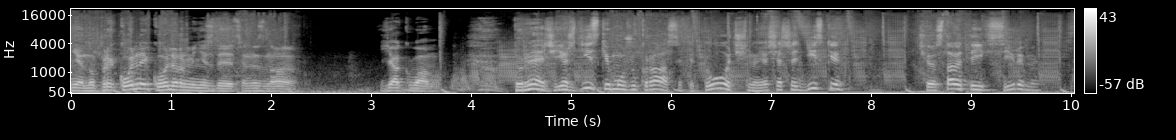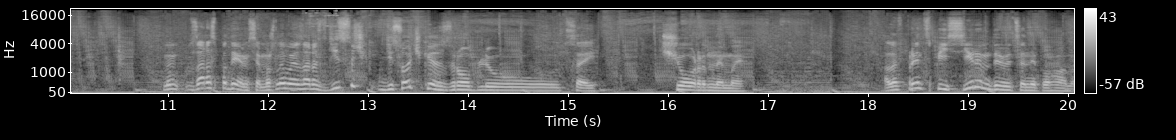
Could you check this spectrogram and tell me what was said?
Ні, ну прикольний колір, мені здається, не знаю. Як вам? До речі, я ж диски можу красити, точно. Я ще ще диски. Чи оставити їх сірими? Ну, зараз подивимося. Можливо, я зараз дісочки, дісочки зроблю цей чорними. Але в принципі і сірим дивиться непогано.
